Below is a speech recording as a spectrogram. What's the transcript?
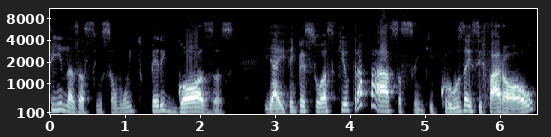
finas, assim, são muito perigosas. E aí tem pessoas que ultrapassam, assim, que cruza esse farol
